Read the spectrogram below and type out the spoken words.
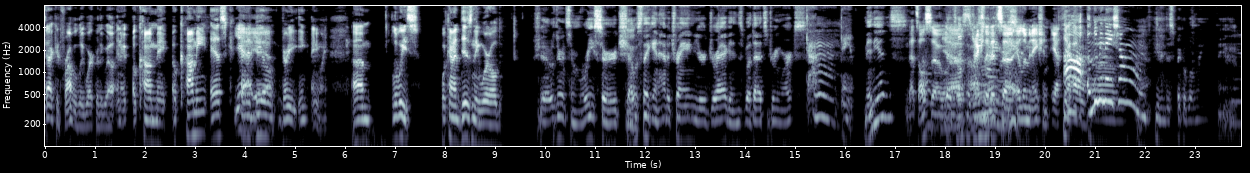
that could probably work really well in a Okami Okami esque Yeah, kind of yeah, deal. yeah. Very ink- anyway. Um, Luis, what kind of Disney World? Shit, I was doing some research. I Mm. was thinking how to train your dragons, but that's DreamWorks. God Mm. damn. Minions? That's also, Yeah, uh, that's also actually, that's uh, Illumination. Yeah. Ah, Yeah. illumination. Yeah. Even Despicable Me. Man. Yeah.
